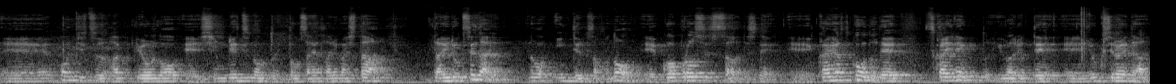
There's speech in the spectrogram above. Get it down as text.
えー、本日発表の、えー、新レッツノートに搭載されました第6世代のインテル様の、えコアプロセッサーはですね、え開発コードでスカイレイクと言われて、えよく知られた、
